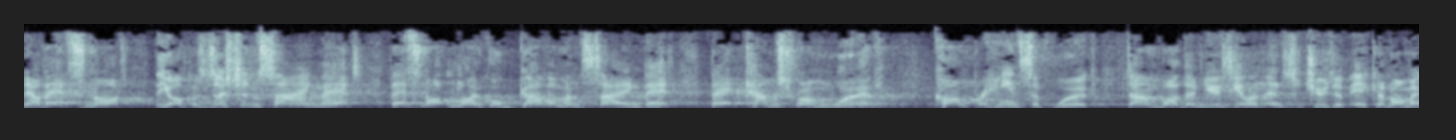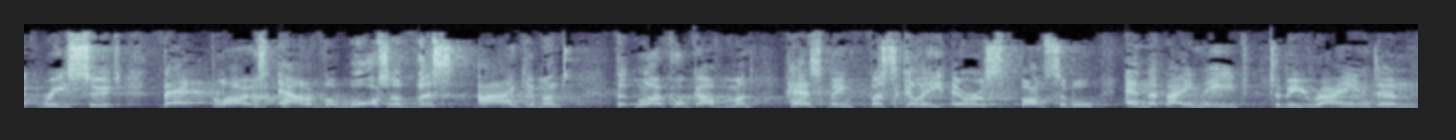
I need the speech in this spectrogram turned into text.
Now, that's not the opposition saying that, that's not local government saying that, that comes from work comprehensive work done by the New Zealand Institute of Economic Research. That blows out of the water this argument that local government has been fiscally irresponsible and that they need to be reined in.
